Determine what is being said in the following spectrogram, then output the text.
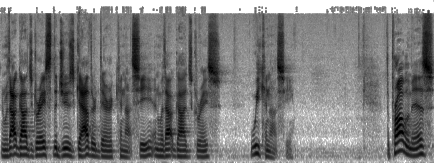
And without God's grace, the Jews gathered there cannot see. And without God's grace, we cannot see. The problem is,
